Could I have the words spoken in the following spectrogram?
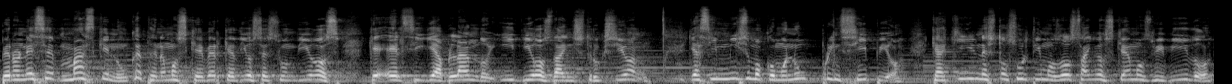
Pero en ese más que nunca tenemos que ver que Dios es un Dios, que Él sigue hablando y Dios da instrucción. Y así mismo como en un principio, que aquí en estos últimos dos años que hemos vivido,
